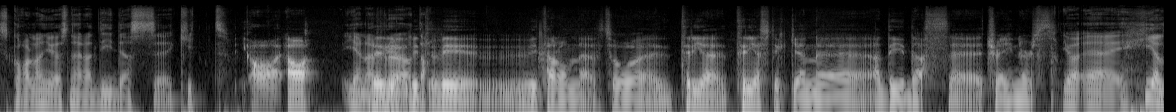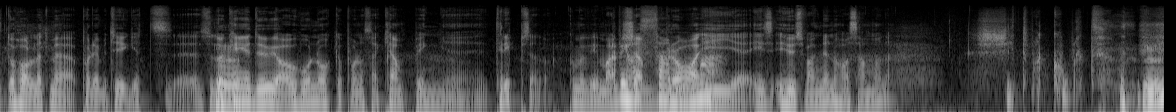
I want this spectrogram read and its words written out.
Skalan gör sån här Adidas eh, kit Ja, ja Gärna Det, röda vi, vi, vi tar om det. Så eh, tre, tre stycken eh, Adidas eh, trainers. Jag är helt och hållet med på det betyget Så då Mm. kan ju du, jag och hon åka på någon sån här campingtrip sen då Kommer vi matcha vi har samma. bra i, i, i husvagnen och ha samma där Shit vad coolt. Mm.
